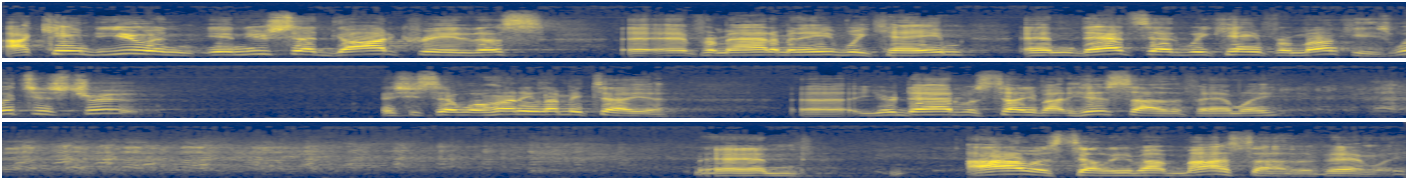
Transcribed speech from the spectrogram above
I came to you, and, and you said God created us. Uh, from Adam and Eve, we came. And Dad said we came from monkeys, which is true. And she said, Well, honey, let me tell you. Uh, your dad was telling you about his side of the family. And I was telling you about my side of the family.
